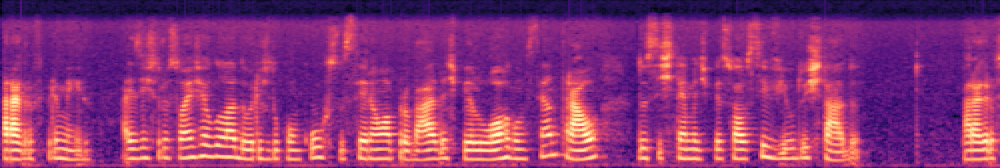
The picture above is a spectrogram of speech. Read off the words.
Parágrafo 1. As instruções reguladoras do concurso serão aprovadas pelo órgão central do Sistema de Pessoal Civil do Estado. Parágrafo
